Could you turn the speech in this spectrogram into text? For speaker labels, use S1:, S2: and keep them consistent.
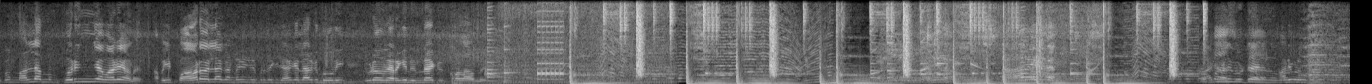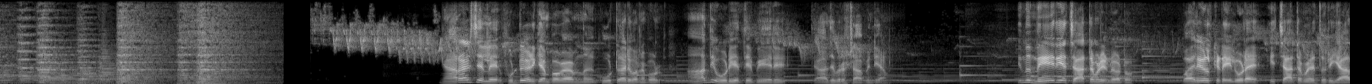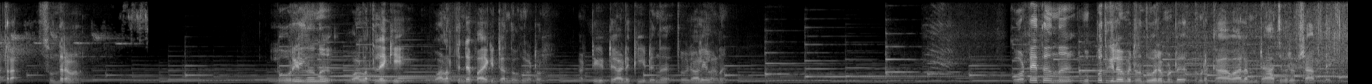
S1: ഇപ്പം നല്ല പൊരിഞ്ഞ മഴയാണ്. അപ്പോൾ ഈ പാടം എല്ലാം കണ്ടു കഴിഞ്ഞപ്പോഴത്തേക്ക് ഞങ്ങൾക്ക് എല്ലാവർക്കും തോന്നി ഇവിടെ ഒന്ന് ഇറങ്ങി നിന്നേക്ക് കൊള്ളാമെന്ന്.
S2: ഞായറാഴ്ചയല്ലേ ഫുഡ് കഴിക്കാൻ പോകാമെന്ന് കൂട്ടുകാർ പറഞ്ഞപ്പോൾ ആദ്യം ഓടിയെത്തിയ പേര് രാജപുരം ഷാപ്പിന്റെയാണ് ഇന്ന് നേരിയ ചാറ്റമഴയുണ്ട് കേട്ടോ. വയലുകൾക്കിടയിലൂടെ ഈ ചാറ്റമഴയത്തൊരു യാത്ര സുന്ദരമാണ്. ലോറിയിൽ നിന്ന് വള്ളത്തിലേക്ക് വളത്തിന്റെ പാക്കറ്റാന്ന് തോന്നുന്നു കേട്ടോ. അട്ടിയിട്ട് അടുക്കിയിടുന്ന തൊഴിലാളികളാണ്. കോട്ടയത്ത് നിന്ന് മുപ്പത് കിലോമീറ്റർ ദൂരമുണ്ട് നമ്മുടെ കാവാലം രാജപുരം ഷാപ്പിലേക്ക്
